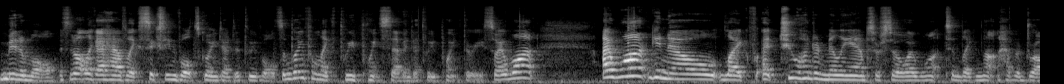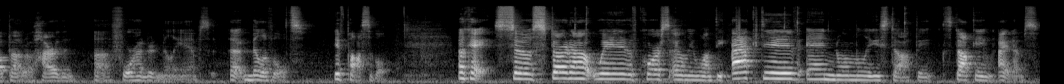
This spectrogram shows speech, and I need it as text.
minimal. It's not like I have like 16 volts going down to 3 volts. I'm going from like 3.7 to 3.3. So I want, I want, you know, like at 200 milliamps or so, I want to like not have a dropout of higher than uh, 400 milliamps, uh, millivolts, if possible. Okay, so start out with, of course, I only want the active and normally stocking stocking items.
